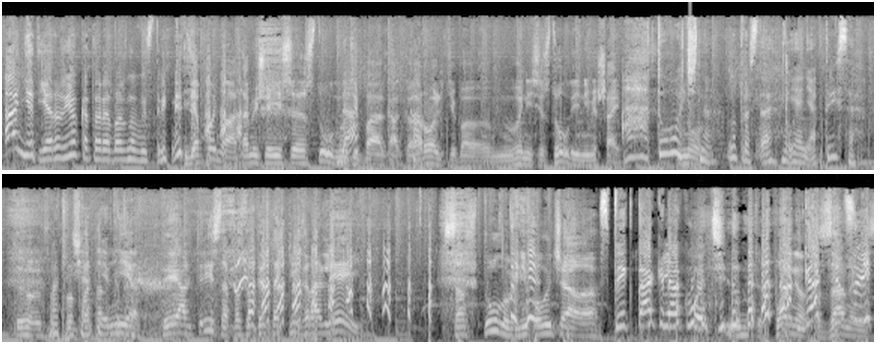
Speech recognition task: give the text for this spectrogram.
А, нет, я ружье, которое должно выстрелить. Я понял, а там еще есть э, стул, ну Да? типа как роль, типа вынеси стул и не мешай. А, точно. Ну, просто я не актриса. Э, в отличие от потом- некоторых. Нет, ты актриса, просто ты таких ролей со стулом не получала. Спектакль окончен. Ты понял? Занавес.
